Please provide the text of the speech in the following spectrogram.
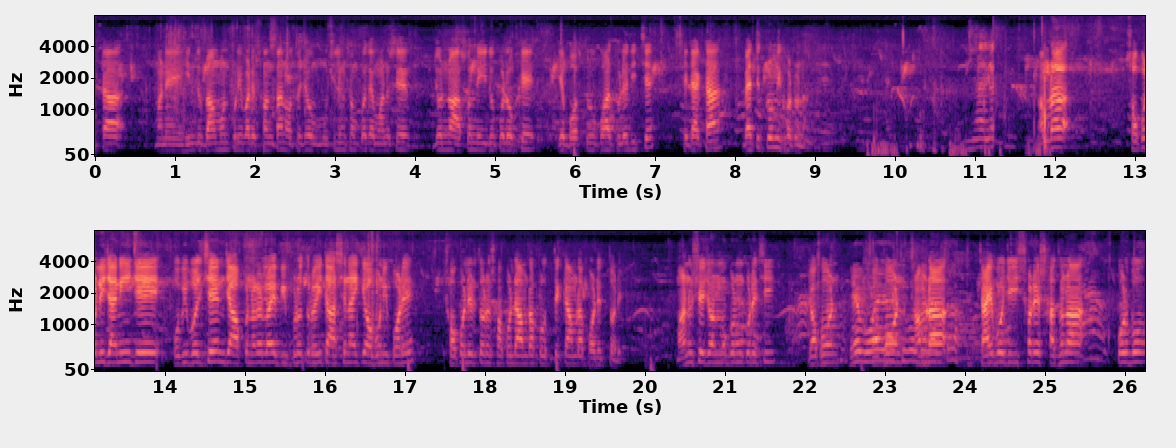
একটা মানে হিন্দু ব্রাহ্মণ পরিবারের সন্তান অথচ মুসলিম সম্প্রদায়ের মানুষের জন্য আসন্ন ঈদ উপলক্ষে যে বস্ত্র উপহার তুলে দিচ্ছে সেটা একটা ব্যতিক্রমী ঘটনা। আমরা সকলেই জানি যে কবি বলছেন যে আপনারা লয় বিব্রত রহিতে আসে নাই কি অবনী পড়ে সকলের তরে সকলে আমরা প্রত্যেককে আমরা পরের তরে। মানুষে জন্মগ্রহণ করেছি যখন তখন আমরা চাইব যে ঈশ্বরের সাধনা করব।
